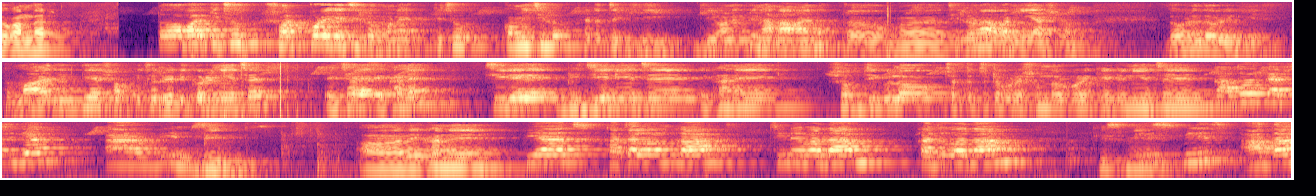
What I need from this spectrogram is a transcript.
দোকানদার। তো আবার কিছু শর্ট পড়ে গেছিল মানে কিছু কমই ছিল সেটা হচ্ছে ঘি। ঘি অনেকদিন আনা হয় না তো ছিল না আবার নিয়ে আসলাম। দৌড়ে দৌড়ে গিয়ে। তো মা এদিক দিয়ে সব কিছু রেডি করে নিয়েছে। এছাড়া এখানে চিড়ে ভিজিয়ে নিয়েছে এখানে সবজিগুলো ছোট্ট ছোট্ট করে সুন্দর করে কেটে নিয়েছে। গাজর ক্যাপসিকাম আর বিনস। বিন আর এখানে পেঁয়াজ কাঁচা লঙ্কা চিনে বাদাম কাজু বাদাম কিশমিশ কিশমিশ আদা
